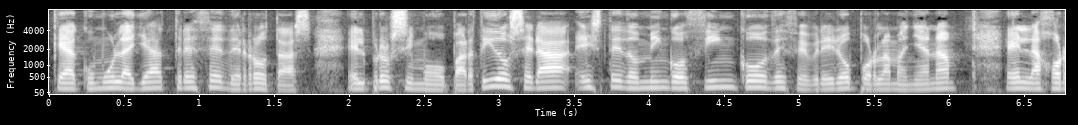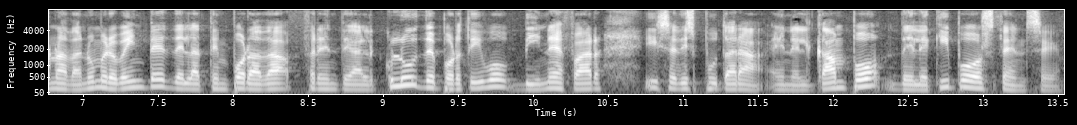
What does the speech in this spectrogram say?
que acumula ya 13 derrotas. El próximo partido será este domingo 5 de febrero por la mañana en la jornada número 20 de la temporada frente al Club Deportivo Binefar y se disputará en el campo del equipo oscense.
